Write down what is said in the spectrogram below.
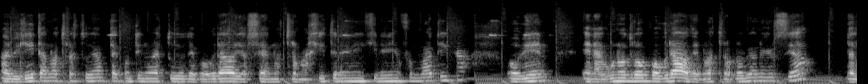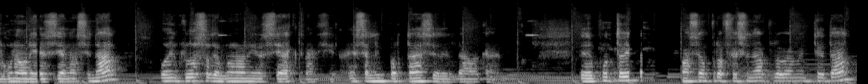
habilita a nuestros estudiantes a continuar estudios de posgrado, ya sea en nuestro magíster en ingeniería informática o bien en algún otro posgrado de nuestra propia universidad, de alguna universidad nacional o incluso de alguna universidad extranjera. Esa es la importancia del grado académico. Desde el punto de vista de la formación profesional propiamente tal,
